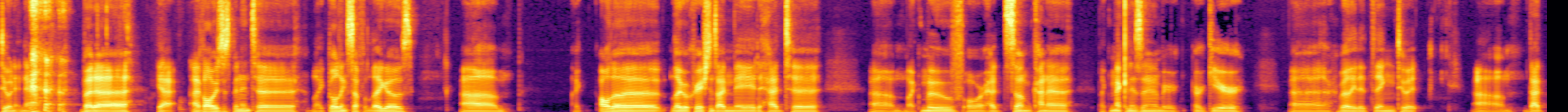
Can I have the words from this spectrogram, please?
doing it now. but uh, yeah, I've always just been into like building stuff with Legos. Um, like all the Lego creations I made had to um, like move or had some kind of like mechanism or, or gear uh, related thing to it. Um, that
